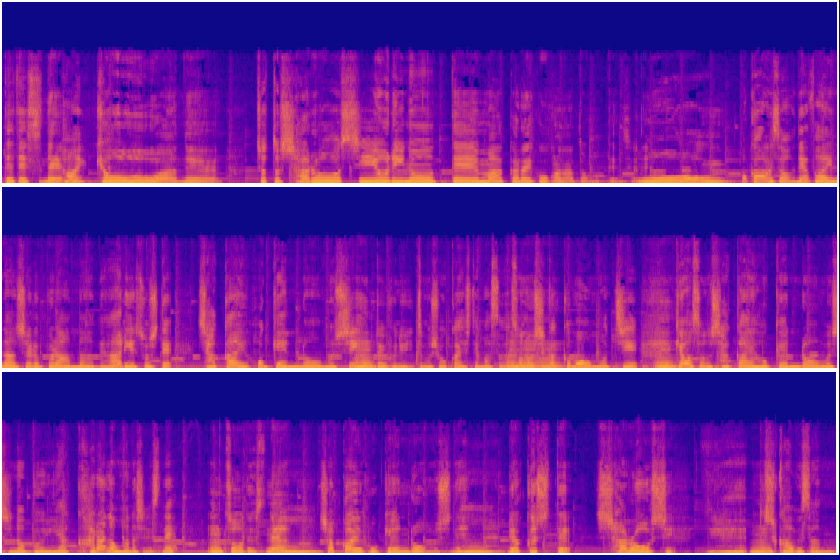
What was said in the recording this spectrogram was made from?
でですね、はい。今日はねちょっと社労士寄りのテーマからいこうかなと思ってるんですよね。おお、うん。岡部さんはねファイナンシャルプランナーでありそして社会保険労務士うん。というふうにいつも紹介してますが、うんうんその資格もお持ち、うん。今日はその社会保険労務士の分野からのお話ですね。うん、そうですね、うん。社会保険労務士ね、うん。略して社労士。ね私川部さん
